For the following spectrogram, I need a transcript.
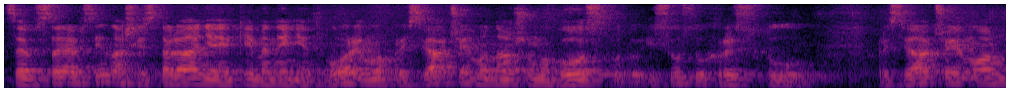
це все, всі наші старання, які ми нині творимо, присвячуємо нашому Господу Ісусу Христу, присвячуємо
